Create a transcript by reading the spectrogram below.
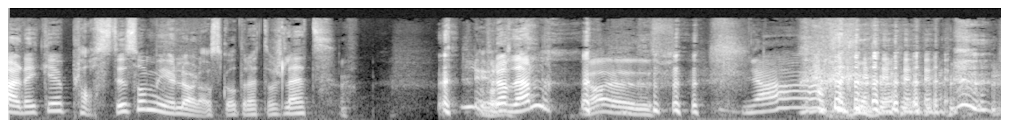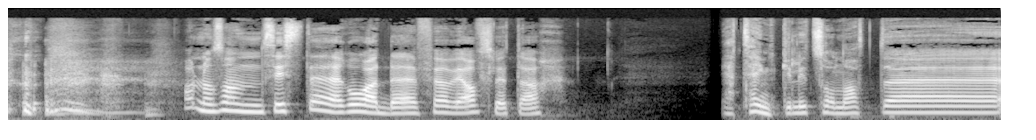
er det ikke plass til så mye lørdagsgodt, rett og slett. Prøv den. Ja, nja Har du noen sånn siste råd eh, før vi avslutter? Jeg tenker litt sånn at uh,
